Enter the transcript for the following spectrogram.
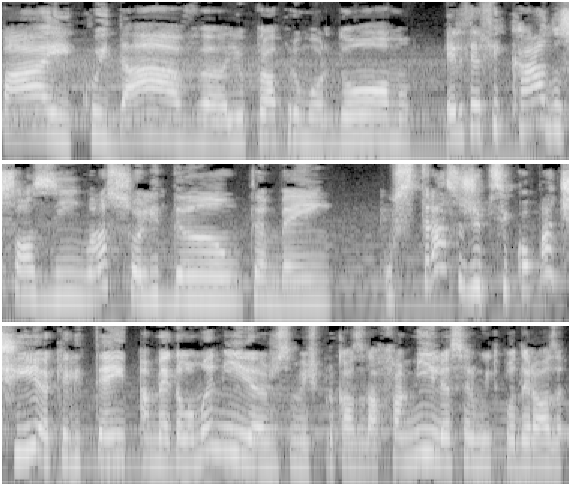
pai cuidava e o próprio mordomo, ele ter ficado sozinho, a solidão também. Os traços de psicopatia que ele tem, a megalomania, justamente por causa da família ser muito poderosa.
